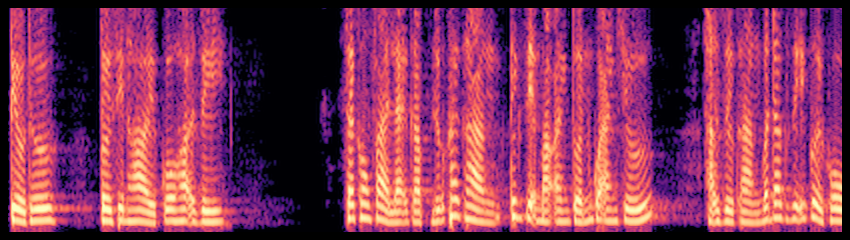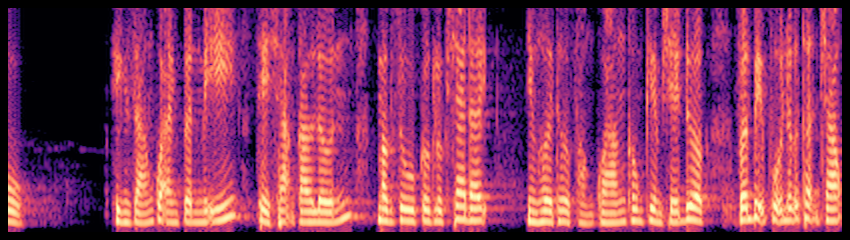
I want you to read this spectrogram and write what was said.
Tiểu thư, tôi xin hỏi cô họ gì? Sẽ không phải lại gặp nữ khách hàng thích diện mạo anh Tuấn của anh chứ? Hạng Dư Khang bất đắc dĩ cười khổ. Hình dáng của anh Tuấn Mỹ, thể trạng cao lớn, mặc dù cực lực che đậy, nhưng hơi thở phóng khoáng không kiềm chế được, vẫn bị phụ nữ thận trọng,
